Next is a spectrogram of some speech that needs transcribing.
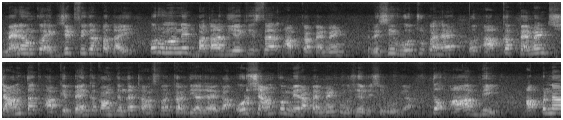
मैंने उनको एग्जिट फिगर बताई और उन्होंने बता दिया कि, सर, आपका पेमेंट रिसीव हो चुका है और आपका पेमेंट शाम तक आपके बैंक अकाउंट के अंदर ट्रांसफ़र कर दिया जाएगा और शाम को मेरा पेमेंट मुझे रिसीव हो गया। तो आप भी अपना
